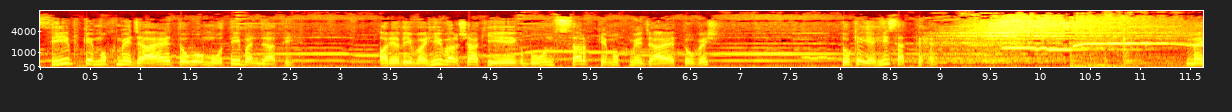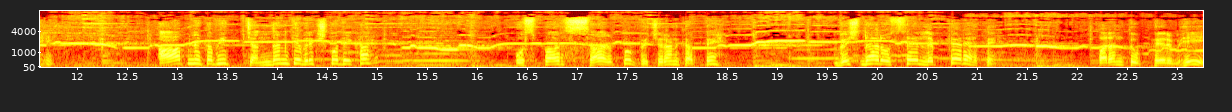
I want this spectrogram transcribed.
सीप के मुख में जाए तो वो मोती बन जाती है। और यदि वही वर्षा की एक बूंद सर्प के मुख में जाए तो विष। तो क्या यही सत्य है? नहीं। आपने कभी चंदन के वृक्ष को देखा है? उस पर सर्प विचरण करते हैं। विषधर उससे लिपटे रहते हैं। परंतु फिर भी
